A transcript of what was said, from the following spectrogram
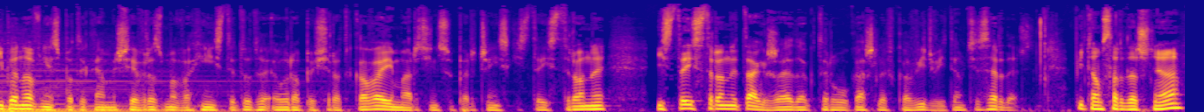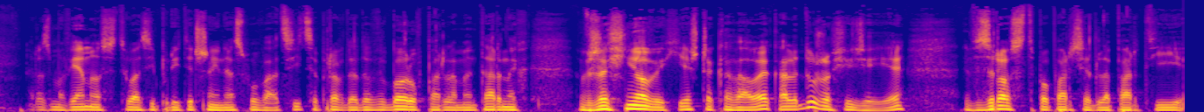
I ponownie spotykamy się w rozmowach Instytutu Europy Środkowej. Marcin Superczyński z tej strony i z tej strony także dr Łukasz Lewkowicz. Witam cię serdecznie. Witam serdecznie. Rozmawiamy o sytuacji politycznej na Słowacji. Co prawda do wyborów parlamentarnych wrześniowych jeszcze kawałek, ale dużo się dzieje. Wzrost poparcia dla partii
